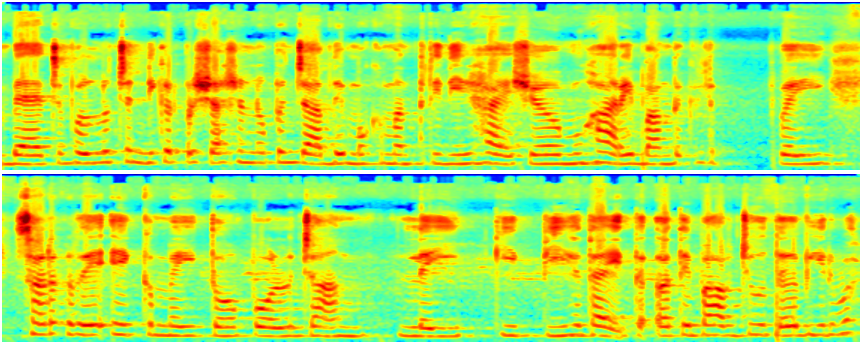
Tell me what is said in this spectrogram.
ਬੈਚ ਵੱਲੋਂ ਚੰਡੀਗੜ੍ਹ ਪ੍ਰਸ਼ਾਸਨ ਨੂੰ ਪੰਜਾਬ ਦੇ ਮੁੱਖ ਮੰਤਰੀ ਦੀ ਰਿਹਾਇਸ਼ ਮੁਹਾਰੇ ਬੰਦ ਪਈ। ਸੜਕ ਦੇ 1 ਮਈ ਤੋਂ ਪੁੱਲ ਜਾਣ ਲਈ ਕੀਤੀ ਹਦਾਇਤ ਅਤੇ ਬਾਵਜੂਦ ਵੀਰਵਾਰ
